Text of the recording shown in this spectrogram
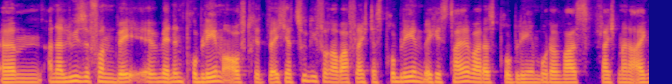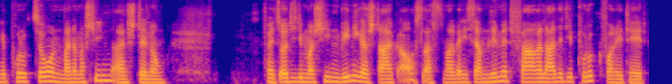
Ähm, Analyse von, wenn ein Problem auftritt, welcher Zulieferer war vielleicht das Problem, welches Teil war das Problem oder war es vielleicht meine eigene Produktion, meine Maschineneinstellung. Vielleicht sollte ich die Maschinen weniger stark auslasten, weil wenn ich sie am Limit fahre, leidet die Produktqualität.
